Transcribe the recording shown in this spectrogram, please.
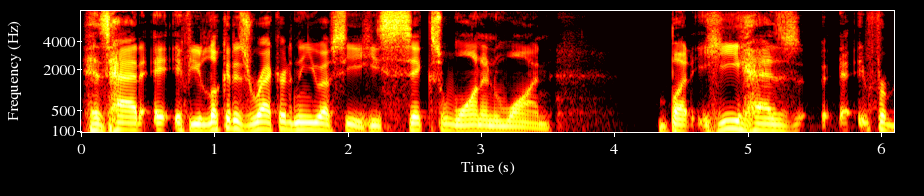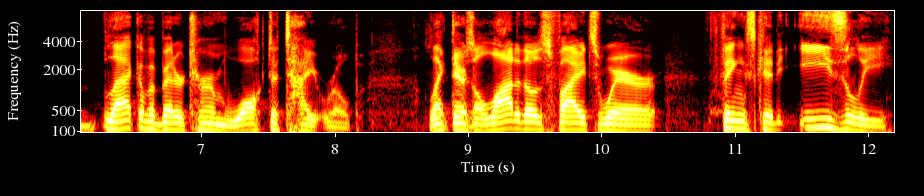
has had, if you look at his record in the UFC, he's six one and one but he has, for lack of a better term, walked a tightrope. Like there's a lot of those fights where things could easily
